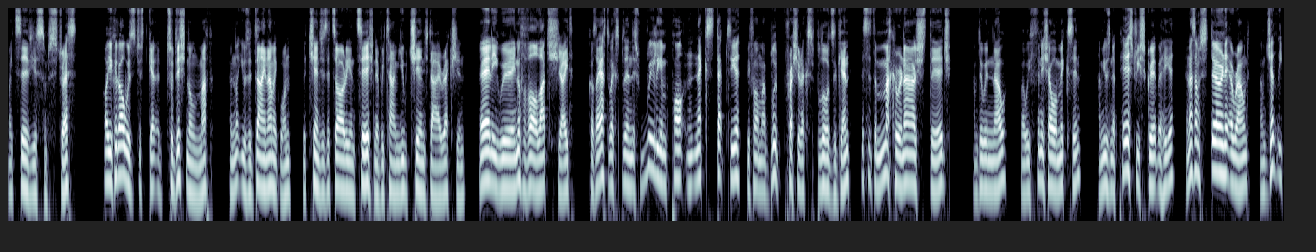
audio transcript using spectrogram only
Might save you some stress. Or you could always just get a traditional map and not use a dynamic one that changes its orientation every time you change direction. Anyway, enough of all that shite, because I have to explain this really important next step to you before my blood pressure explodes again. This is the macaronage stage I'm doing now, where we finish our mixing. I'm using a pastry scraper here, and as I'm stirring it around, I'm gently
